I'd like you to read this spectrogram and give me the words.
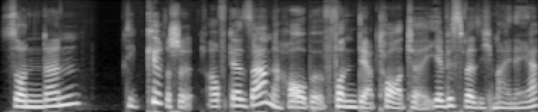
sondern die Kirsche auf der Sahnehaube von der Torte. Ihr wisst, was ich meine, ja?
